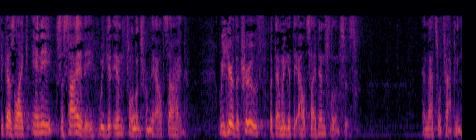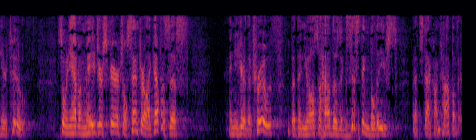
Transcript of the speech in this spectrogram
Because, like any society, we get influence from the outside. We hear the truth, but then we get the outside influences. And that's what's happening here, too. So, when you have a major spiritual center like Ephesus, and you hear the truth, but then you also have those existing beliefs that stack on top of it.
